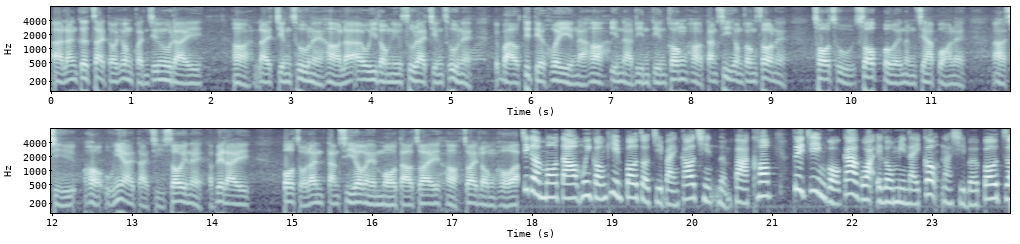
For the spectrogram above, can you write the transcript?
啊，咱搁再度向县政府来，吼，来争取呢，吼，来啊为农粮署来争取呢，嘛有得到回应啦，吼，因也认定讲，吼，当时乡公所呢，初次所报的两成半呢，啊，是吼有影的代志，所以呢，要来。补助咱当时用的毛豆跩吼跩农户啊。这个毛豆每公顷补助一万九千两百块，对这五加外的农民来讲，若是无补助，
